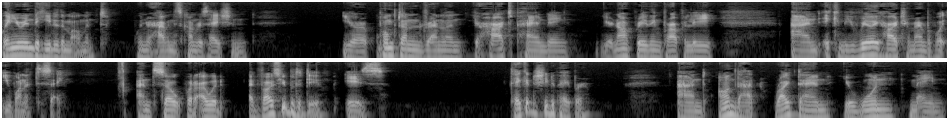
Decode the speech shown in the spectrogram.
When you're in the heat of the moment, when you're having this conversation, you're pumped on adrenaline, your heart's pounding, you're not breathing properly, and it can be really hard to remember what you wanted to say. And so, what I would advise people to do is take a sheet of paper and on that, write down your one main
